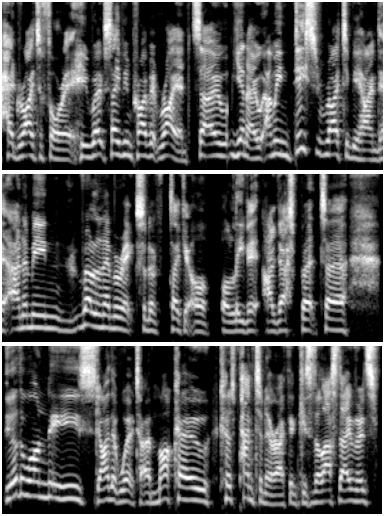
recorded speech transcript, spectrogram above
head writer for it, who wrote Saving Private Ryan. So, you know, I mean, decent writer behind it. And I mean, Roland Emmerich sort of take it or, or leave it, I guess. But uh, the other one is guy that worked at Marco Kuspantiner, I think is the last name. It's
